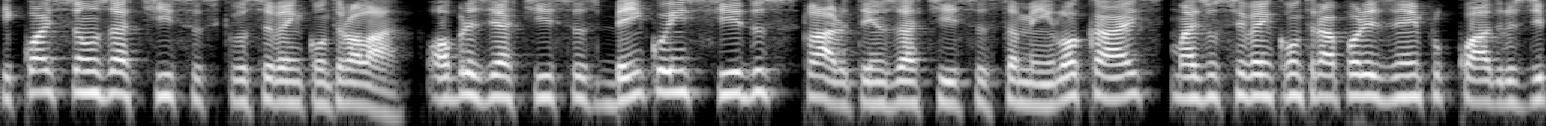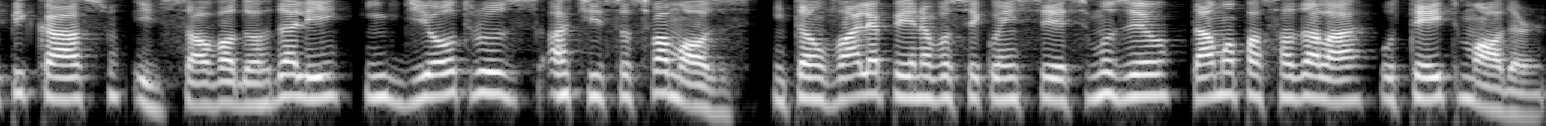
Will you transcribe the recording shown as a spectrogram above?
E quais são os artistas que você vai encontrar lá? Obras e artistas bem conhecidos, claro, tem os artistas também locais, mas você vai encontrar, por exemplo, quadros de Picasso e de Salvador Dali e de outros artistas famosos. Então vale a pena você conhecer esse museu, dá uma passada lá, o Tate Modern.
